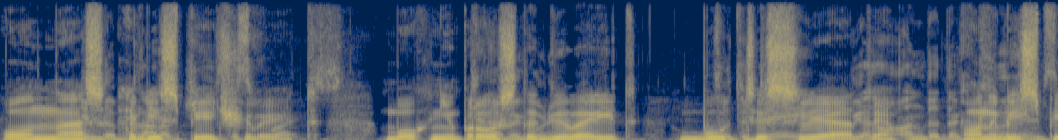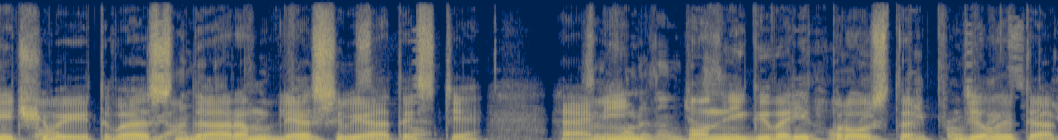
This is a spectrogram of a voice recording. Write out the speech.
Он нас обеспечивает. Бог не просто говорит «будьте святы», Он обеспечивает вас даром для святости. Аминь. Он не говорит просто «делай так».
